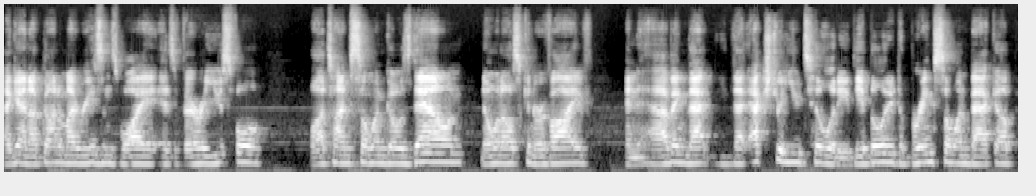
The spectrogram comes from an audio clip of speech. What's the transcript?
Again, I've gone to my reasons why it's very useful. A lot of times someone goes down, no one else can revive, and having that, that extra utility, the ability to bring someone back up,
